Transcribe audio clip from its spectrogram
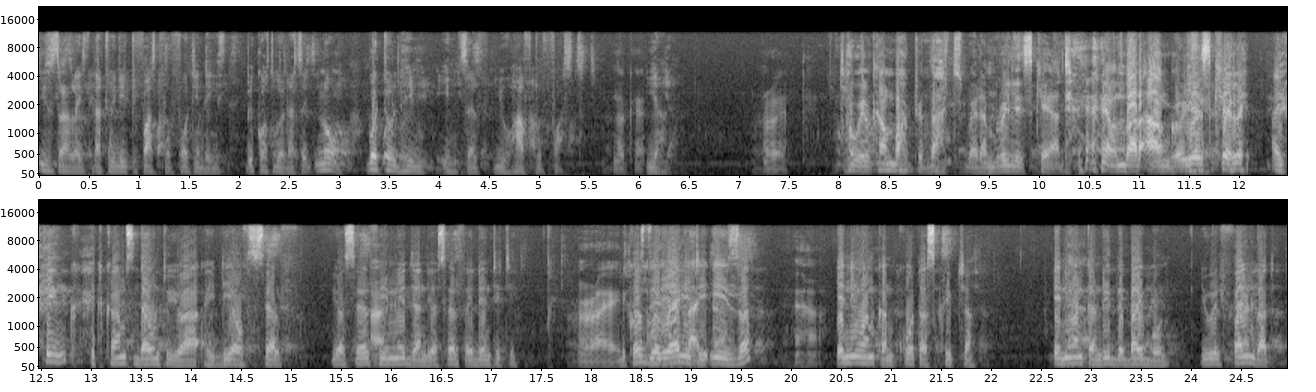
Israelites that we need to fast for 40 days because God has said, no, God told him himself, you have to fast. okay Yeah. right we'll come back to that but i'm really scared on that angle yes kelly I think it comes down to your idea of self, your self-image and your self-identity. right Because the like reality that. is, uh, Uh-huh. anyone can quote a scripture, anyone can read the Bible. You will find that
